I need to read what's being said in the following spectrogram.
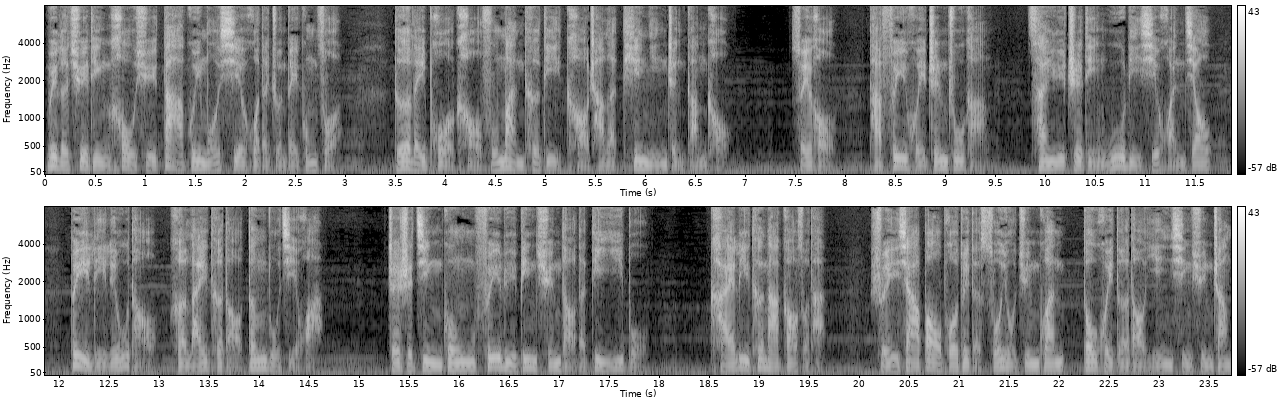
为了确定后续大规模卸货的准备工作。德雷珀考夫曼特地考察了天宁镇港口，随后他飞回珍珠港，参与制定乌利希环礁、贝里留岛和莱特岛登陆计划。这是进攻菲律宾群岛的第一步。凯利特纳告诉他，水下爆破队的所有军官都会得到银星勋章，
